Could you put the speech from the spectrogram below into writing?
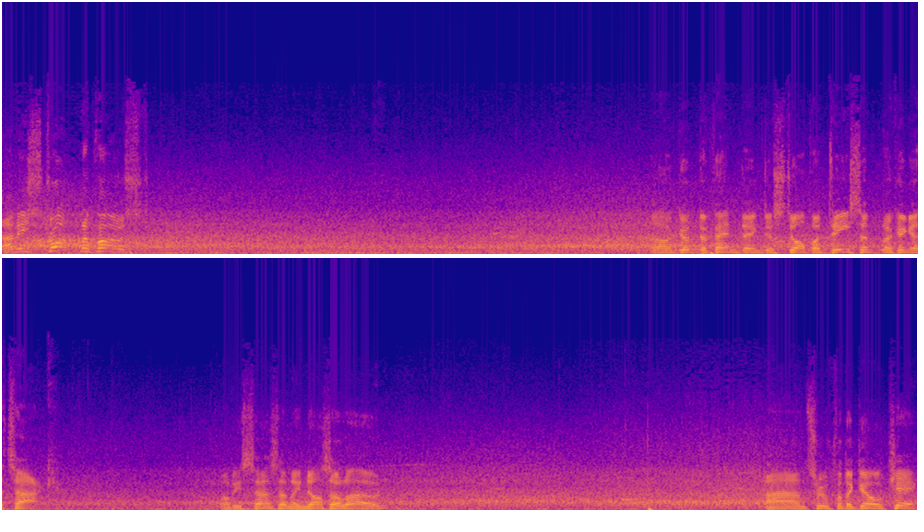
And he struck the post. Oh, good defending to stop a decent-looking attack. Well, he's certainly not alone. And through for the goal kick.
